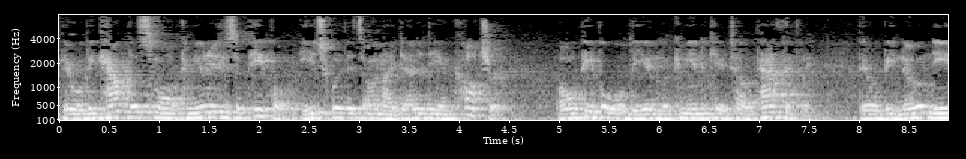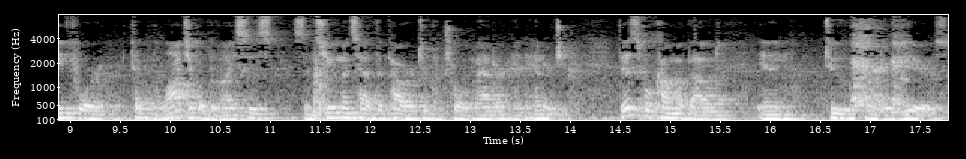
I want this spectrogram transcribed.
There will be countless small communities of people, each with its own identity and culture. All people will be able to communicate telepathically. There will be no need for technological devices since humans have the power to control matter and energy. This will come about in 200 years.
